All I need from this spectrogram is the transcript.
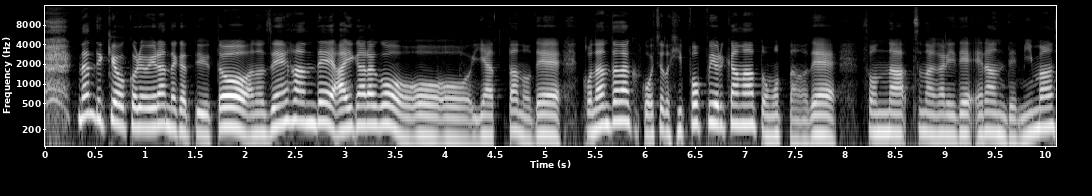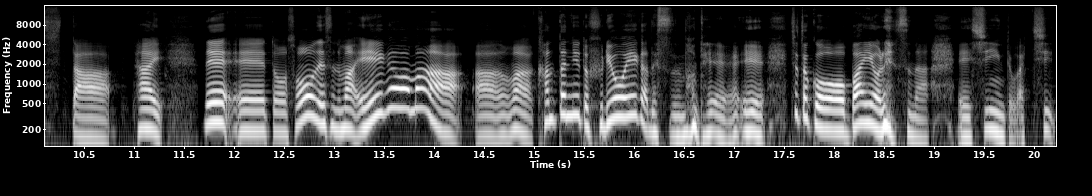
なんで今日これを選んだかっていうとあの前半で「アイガラゴ」をやったのでこうなんとなくこうちょっとヒップホップ寄りかなと思ったのでそんなつながりで選んでみました。はいで、えーと、そうですね、まあ、映画は、まあ、あまあ簡単に言うと不良映画ですので、えー、ちょっとこうバイオレンスな、えー、シーンとか血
